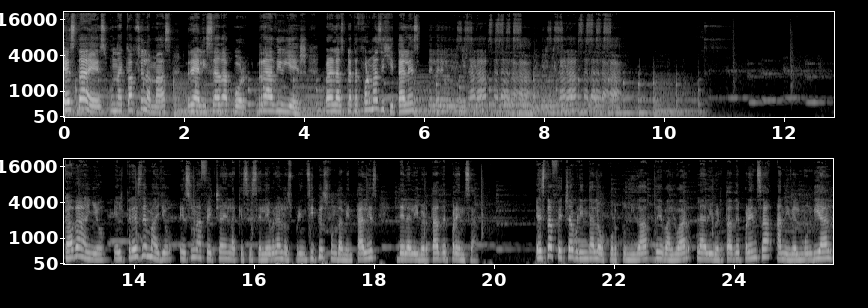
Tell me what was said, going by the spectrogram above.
Esta es una cápsula más realizada por Radio Yesh para las plataformas digitales de la Universidad Salazar. Cada año, el 3 de mayo es una fecha en la que se celebran los principios fundamentales de la libertad de prensa. Esta fecha brinda la oportunidad de evaluar la libertad de prensa a nivel mundial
